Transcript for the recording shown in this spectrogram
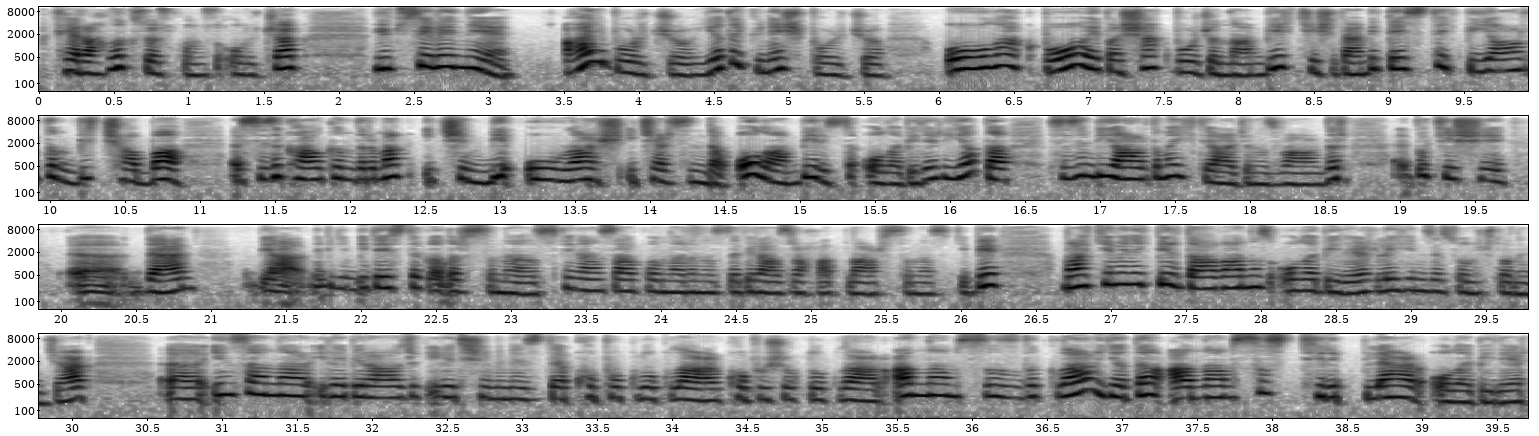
ferahlık söz konusu olacak. Yükseleni Ay burcu ya da Güneş burcu, Oğlak, Boğa ve Başak burcundan bir kişiden bir destek, bir yardım, bir çaba, e, sizi kalkındırmak için bir uğraş içerisinde olan birisi olabilir ya da sizin bir yardıma ihtiyacınız vardır. E, Bu kişiden ya ne bileyim bir destek alırsınız, finansal konularınızda biraz rahatlarsınız gibi. Mahkemelik bir davanız olabilir, lehinize sonuçlanacak. Ee, insanlar ile birazcık iletişiminizde kopukluklar, kopuşukluklar, anlamsızlıklar ya da anlamsız tripler olabilir.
